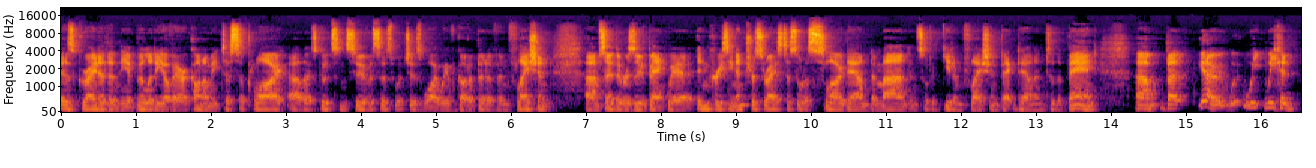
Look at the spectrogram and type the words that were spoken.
is greater than the ability of our economy to supply uh, those goods and services, which is why we've got a bit of inflation. Um, so the Reserve Bank, we're increasing interest rates to sort of slow down demand and sort of get inflation back down into the band. Um, but you know, we we could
